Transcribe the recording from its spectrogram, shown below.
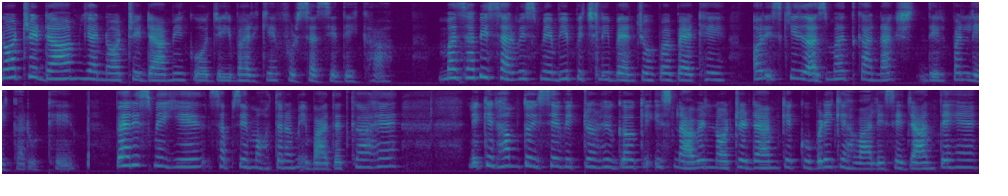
नोट्रे डाम या नोट्रे डामे को जी भर के फुर्सत से देखा। मजहबी सर्विस में भी पिछली बेंचों पर बैठे और इसकी अजमत का नक्श दिल पर लेकर उठे। पेरिस में ये सबसे मोहतरम इबादत का है, लेकिन हम तो इसे विक्टर ह्यूगो के इस नावल नोट्रे डैम के कुबड़े के हवाले से जानते हैं।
